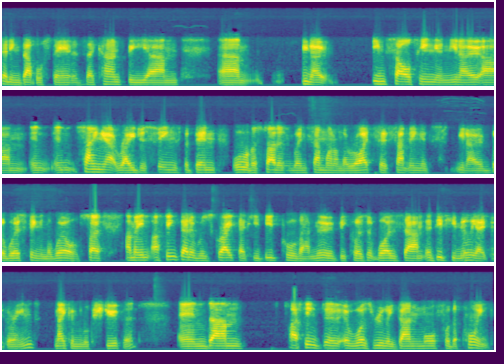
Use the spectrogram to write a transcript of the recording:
setting double standards. They can't be, um, um, you know, insulting and you know um, and and saying outrageous things, but then all of a sudden, when someone on the right says something, it's you know the worst thing in the world. So I mean, I think that it was great that he did pull that move because it was um, it did humiliate the Greens, make them look stupid, and um, I think that it was really done more for the point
